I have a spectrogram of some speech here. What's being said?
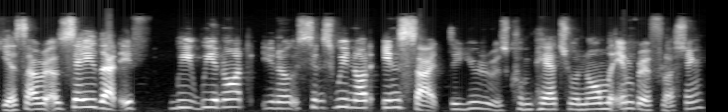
Yes, I would say that if we we are not you know since we're not inside the uterus compared to a normal embryo flushing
